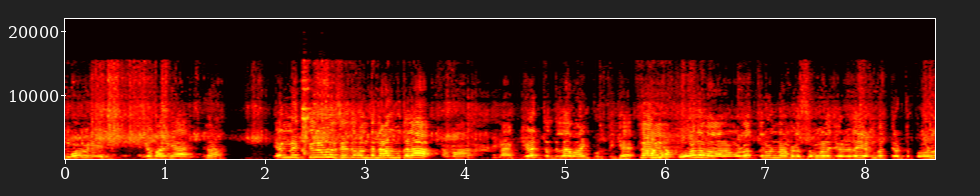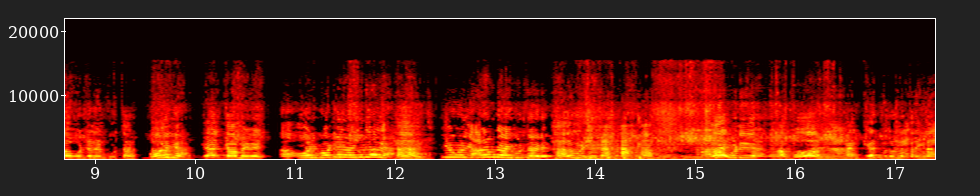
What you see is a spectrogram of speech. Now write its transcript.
போங்கடி. இங்க பாருங்க என்னை திருமணம் செய்து வந்த நாள் முதலா நான் கேட்டதெல்லாம் கொடுத்தீங்க போன வாரம் கூட திருவண்ணாமலை சுமங்கலச்சேரியில எண்பத்தி எட்டு பவுன்ல ஊட்டனை கொடுத்தாரு? கேட்காமவே உனக்கு ஒட்டை வாங்கி கொடுத்தாரு. இவங்களுக்கு அரை மணி வாங்கி கொடுத்தாரு. அரைமுடி. ஏய், அப்போ நான் கேட்பது ஒண்ணு தரீங்களா?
